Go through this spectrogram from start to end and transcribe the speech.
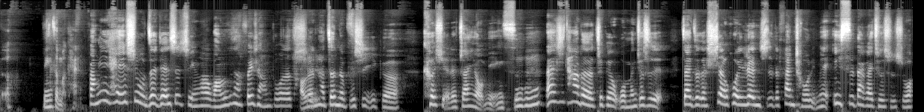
的。您怎么看防疫黑数这件事情哦？网络上非常多的讨论，它真的不是一个科学的专有名词。嗯但是它的这个，我们就是在这个社会认知的范畴里面，意思大概就是说，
